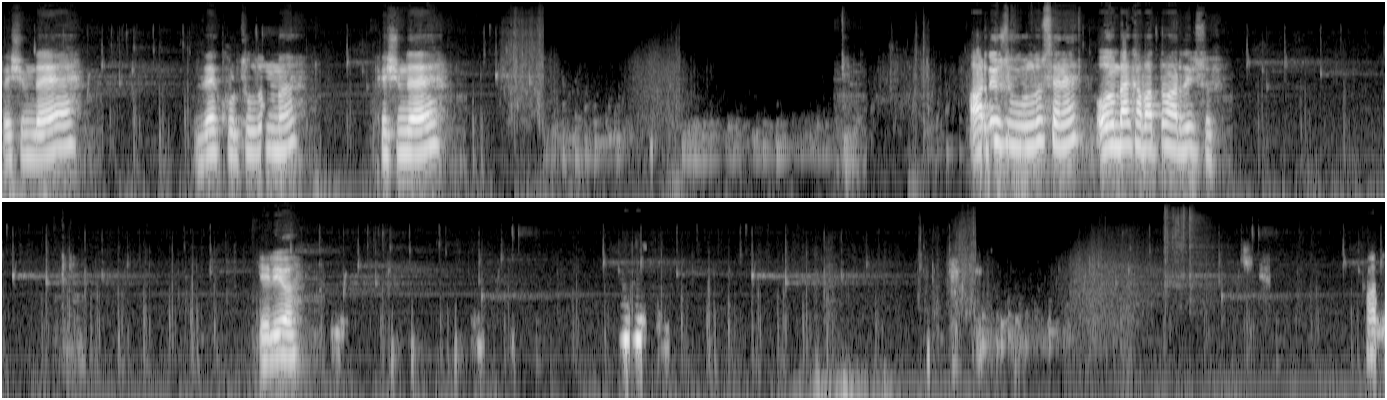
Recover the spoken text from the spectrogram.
Peşimde. Ve kurtuldum mu? Peşimde. Arda Yusuf buldum seni. Oğlum ben kapattım Arda Yusuf. Geliyor. Hadi.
